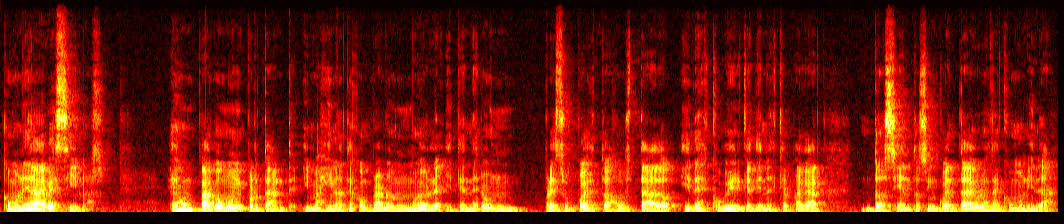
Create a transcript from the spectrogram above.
Comunidad de vecinos. Es un pago muy importante. Imagínate comprar un inmueble y tener un presupuesto ajustado y descubrir que tienes que pagar 250 euros de comunidad.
